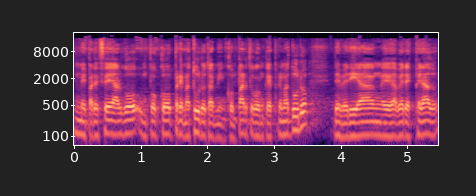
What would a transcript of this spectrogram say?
me parece algo un poco prematuro también. Comparto con que es prematuro. Deberían eh, haber esperado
